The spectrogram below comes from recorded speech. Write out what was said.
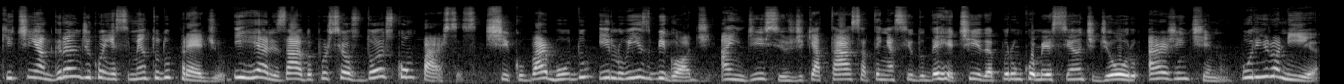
Que tinha grande conhecimento do prédio, e realizado por seus dois comparsas, Chico Barbudo e Luiz Bigode. Há indícios de que a taça tenha sido derretida por um comerciante de ouro argentino. Por ironia,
